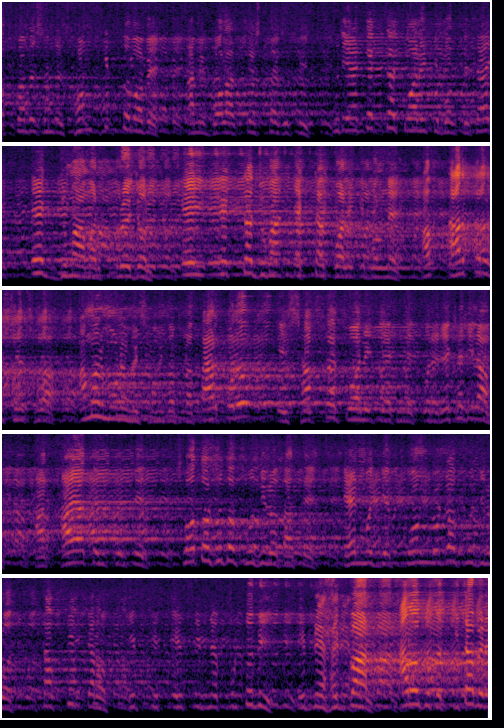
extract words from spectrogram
আপনাদের সামনে সংক্ষিপ্তভাবে আমি বলার চেষ্টা করছি। যদি এক একটা কোয়ালিটি বলতে চাই, এক জুমা আমার প্রয়োজন। এই একটা জুমা একটা কোয়ালিটি বললে তারপরে শেষ হওয়া আমার মনে হয় তারপরেও এই সাতটা কোয়ালিটি এখানে করে রেখে দিলাম। আর আয়াতুল কুরসির শত শত ফজিলত আছে। এর মধ্যে পনেরোটা ফজিলত তাফসির কারণ ইবনে কুরতুবি, ইবনে আরও যত কিতাবের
